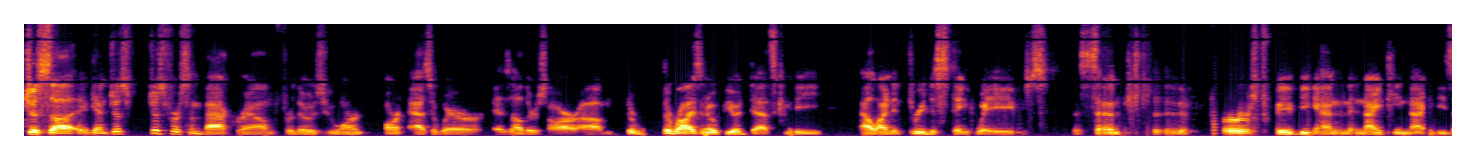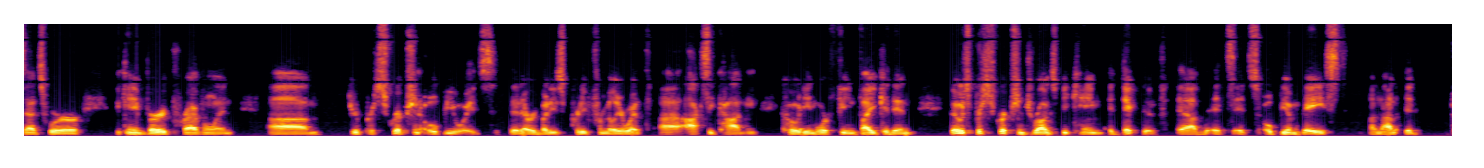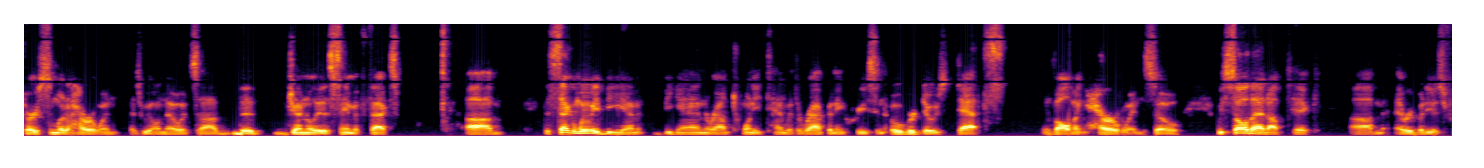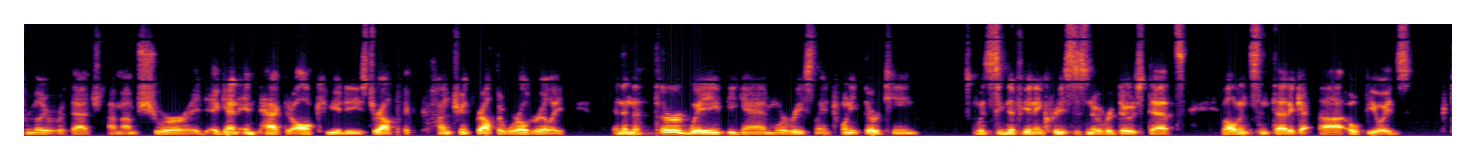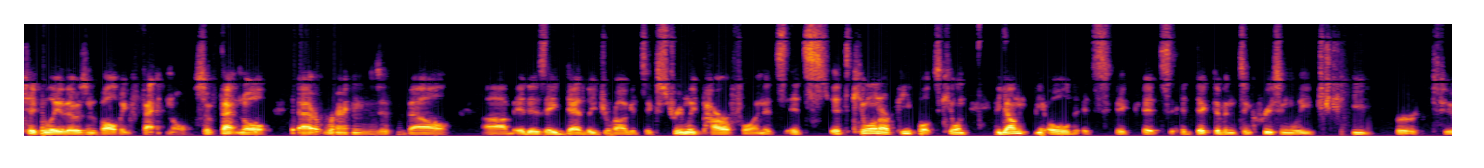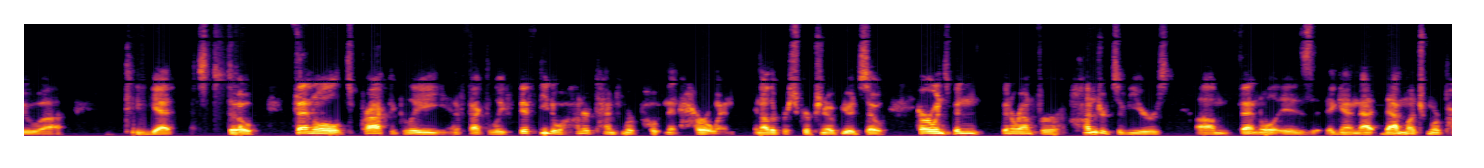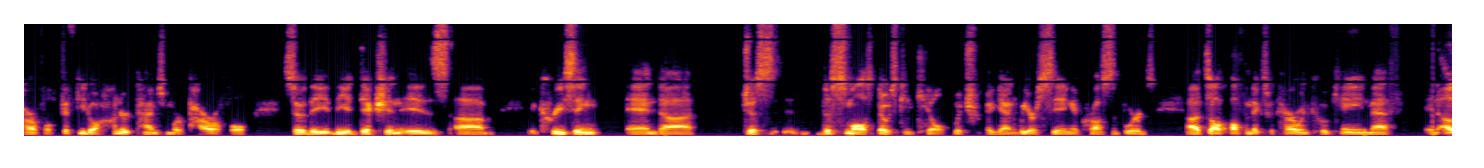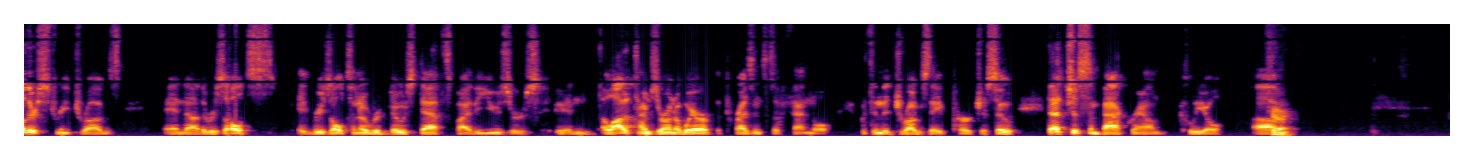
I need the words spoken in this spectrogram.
just uh, again, just just for some background for those who aren't aren't as aware as others are, um, the the rise in opioid deaths can be outlined in three distinct waves. Essentially, the first wave began in the 1990s. That's where it became very prevalent um, through prescription opioids that everybody's pretty familiar with: uh, OxyContin, codeine, morphine, Vicodin. Those prescription drugs became addictive. Uh, it's it's opium based, uh, not it, very similar to heroin, as we all know. It's uh, the generally the same effects. Um, the second wave began began around 2010 with a rapid increase in overdose deaths involving heroin. So we saw that uptick. Um, everybody is familiar with that. I'm, I'm, sure it again impacted all communities throughout the country and throughout the world, really. And then the third wave began more recently in 2013 with significant increases in overdose deaths involving synthetic uh, opioids, particularly those involving fentanyl. So fentanyl that rings a bell. Um, it is a deadly drug. It's extremely powerful, and it's it's it's killing our people. It's killing the young, the old. It's it, it's addictive, and it's increasingly to uh, to get. So fentanyl it's practically and effectively 50 to 100 times more potent than heroin and other prescription opioids. So heroin's been been around for hundreds of years. Um, fentanyl is again that that much more powerful, 50 to 100 times more powerful. So the the addiction is um, increasing and uh, just the smallest dose can kill, which again we are seeing across the boards. Uh, it's all, often mixed with heroin, cocaine, meth, and other street drugs, and uh, the results it results in overdose deaths by the users. And a lot of times they're unaware of the presence of fentanyl within the drugs they purchase. So that's just some background, Khalil. Um, sure.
